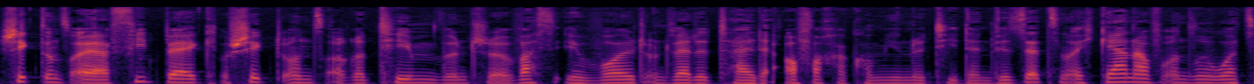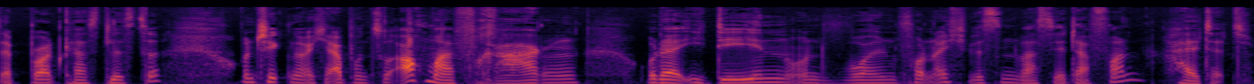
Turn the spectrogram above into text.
Schickt uns euer Feedback, schickt uns eure Themenwünsche, was ihr wollt und werdet Teil der Aufwacher-Community, denn wir setzen euch gerne auf unsere WhatsApp-Broadcast-Liste und schicken euch ab und zu auch mal Fragen oder Ideen und wollen von euch wissen, was ihr davon haltet.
